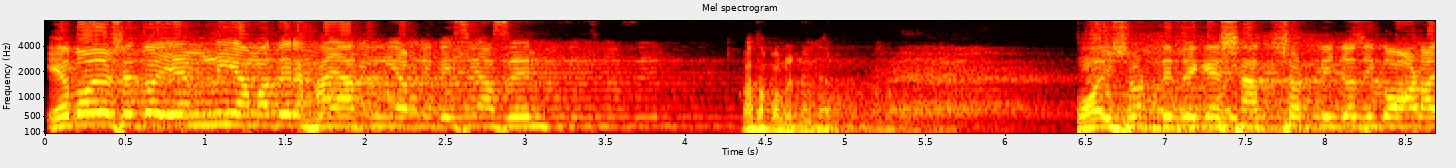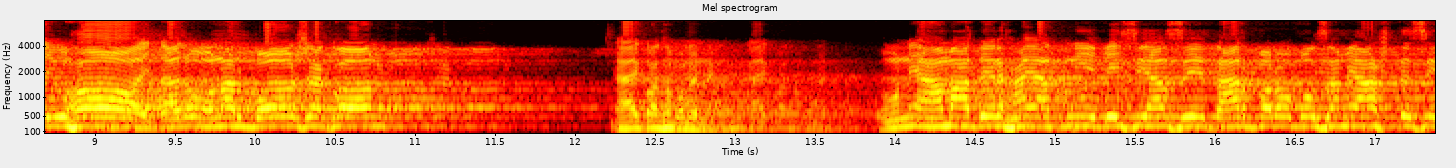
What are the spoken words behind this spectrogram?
এ বয়সে তো এমনি আমাদের হায়াত নিয়ে আপনি বেশি আছেন। কথা বলেন না কেন? পঁয়ষট্টি থেকে সাতষট্টি যদি গড় আয়ু হয়, তাহলে ওনার বয়স এখন এই কথা বলেন না। উনি আমাদের হায়াত নিয়ে বেশি আছে, তারপরও বলছে আমি আসতেছি।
